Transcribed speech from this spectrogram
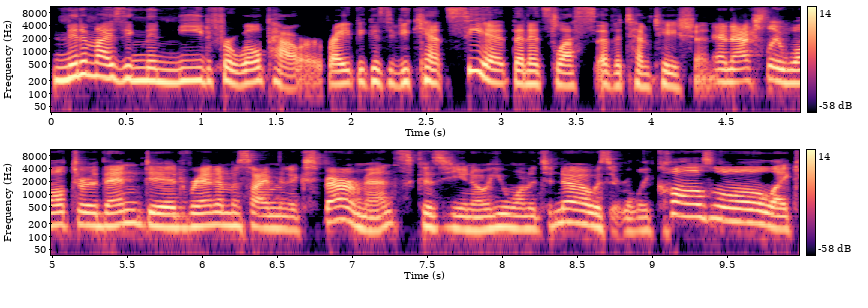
minimizing the need for willpower, right? Because if you can't see it, then it's less of a temptation. And actually, Walter then did random assignment experiments because, you know, he wanted to know is it really causal? Like,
